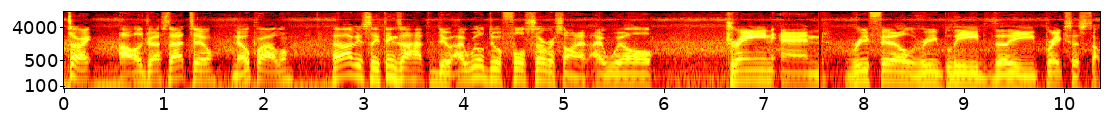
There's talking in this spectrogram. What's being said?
It's all right, I'll address that too, no problem. Obviously things I'll have to do, I will do a full service on it. I will drain and refill, rebleed the brake system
